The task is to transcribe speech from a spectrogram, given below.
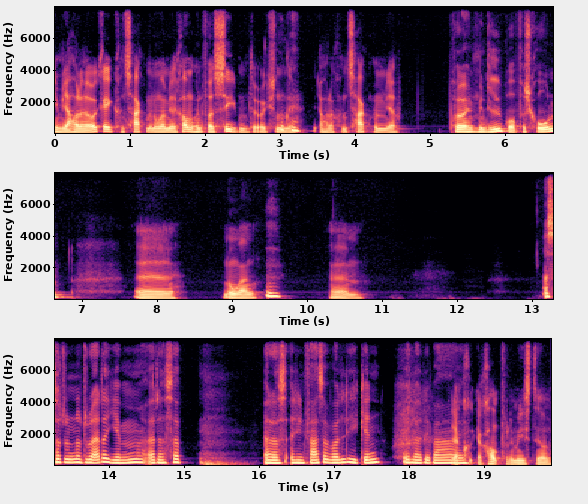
Jamen, jeg holder jo ikke rigtig kontakt med nogen af dem. Jeg kommer kun for at se dem. Det er jo ikke sådan, Okay. jeg, jeg holder kontakt med dem. Jeg prøver at hente min lillebror fra skole. Øh, nogle gange. Mm. Øhm, Og så du, når du er derhjemme, er der så... Er, der, er din far så voldelig igen? Eller er det bare... jeg, jeg kom for det meste, om,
